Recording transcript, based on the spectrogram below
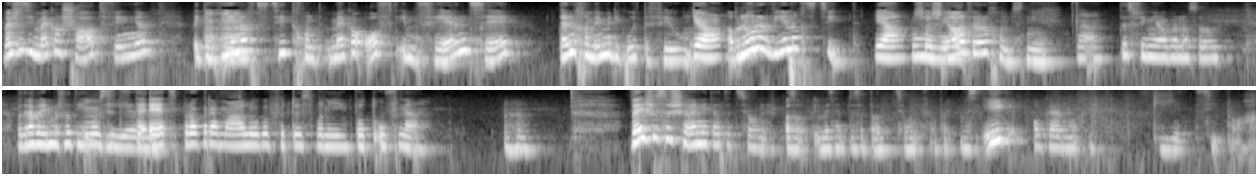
Weißt du, was ich mega schade finde? In der Mhm. Weihnachtszeit kommt mega oft im Fernsehen, dann kommen immer die guten Filme. Ja. Aber nur in der Weihnachtszeit. ja, sonst im Jahr durch kommt es nie. Nein. Das finde ich aber noch so... Oder eben immer so die... Ich muss die, jetzt ähm, das Ads-Programm anschauen, für das, was ich aufnehmen will. Weißt du, was eine schöne Tradition ist? Also, ich weiß nicht, ob das eine Tradition ist, aber was ich auch gerne mache, ist Giezibach.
